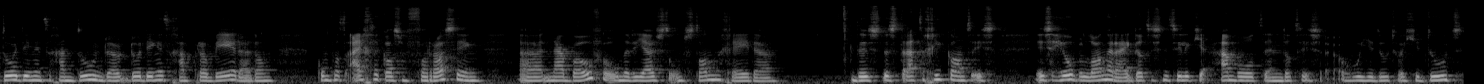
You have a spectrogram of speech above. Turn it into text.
door dingen te gaan doen, door, door dingen te gaan proberen. Dan komt dat eigenlijk als een verrassing uh, naar boven onder de juiste omstandigheden. Dus de strategiekant is, is heel belangrijk. Dat is natuurlijk je aanbod en dat is hoe je doet wat je doet.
